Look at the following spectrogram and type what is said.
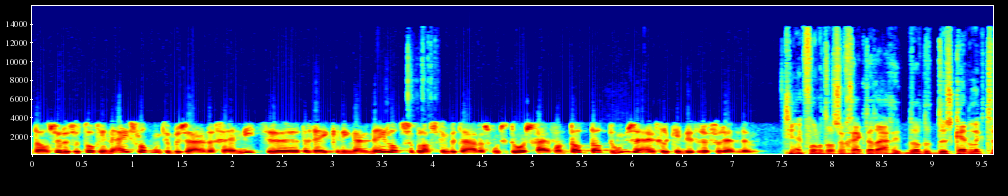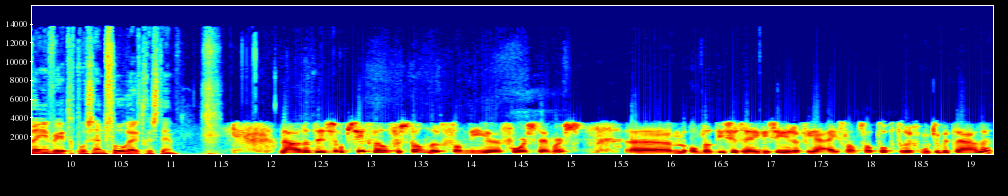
dan zullen ze toch in IJsland moeten bezuinigen en niet de rekening naar de Nederlandse belastingbetalers moeten doorschuiven. Want dat, dat doen ze eigenlijk in dit referendum. Ja, ik vond het al zo gek dat, eigenlijk, dat het dus kennelijk 42% voor heeft gestemd. Nou, dat is op zich wel verstandig van die uh, voorstemmers. Um, omdat die zich realiseren van ja, IJsland zal toch terug moeten betalen.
